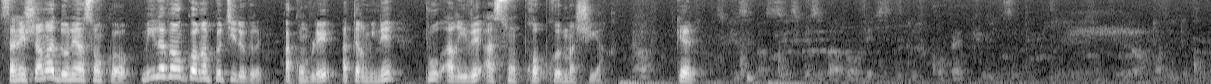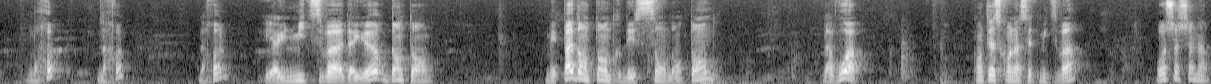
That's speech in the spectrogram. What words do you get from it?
Sa neshama donnait à son corps. Mais il avait encore un petit degré à combler, à terminer, pour arriver à son propre Mashiach. Quel? Est-ce que c'est pas, c'est- est-ce que c'est par rapport au fait qu'ils étaient tous prophètes qu'ils qu'ils ont pu entendre de Nachon, nachon, nachon. Il y a une mitzvah d'ailleurs d'entendre. Mais pas d'entendre des sons, d'entendre la voix. Quand est-ce qu'on a cette mitzvah? Rosh Hashanah.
